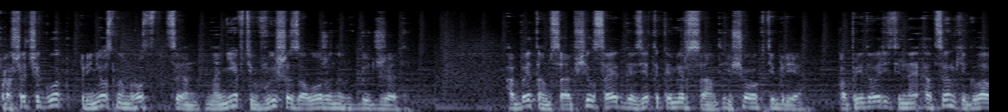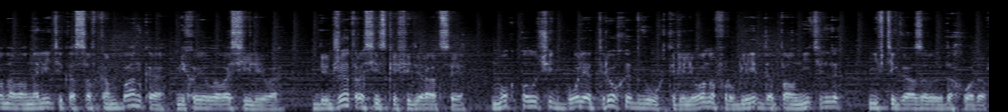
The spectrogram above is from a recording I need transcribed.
Прошедший год принес нам рост цен на нефть выше заложенных в бюджет. Об этом сообщил сайт газеты «Коммерсант» еще в октябре. По предварительной оценке главного аналитика Совкомбанка Михаила Васильева, бюджет Российской Федерации мог получить более 3,2 триллионов рублей дополнительных нефтегазовых доходов.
